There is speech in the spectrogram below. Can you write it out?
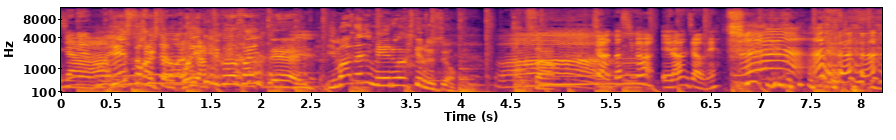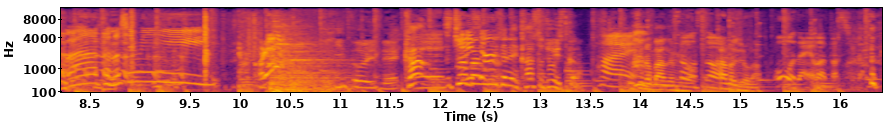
じゃあゲストが来たらこれやってくださいっていまだにメールが来てるんですよ。たくさん。じゃあ私が選んじゃうね。わあ楽しみ。これひどいね。か、えーうちの番組じゃねカースト上位ですから。はうちの番組の。そうそう。彼女が王だよ私がシチュエ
